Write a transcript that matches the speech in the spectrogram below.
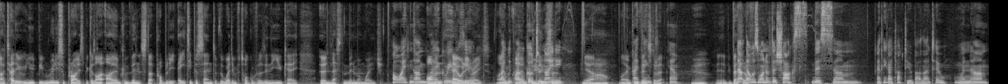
I tell you, you'd be really surprised because I, I am convinced that probably 80% of the wedding photographers in the UK earn less than minimum wage oh, I um, on I an agree hourly with you. rate. I I'm- would I am would go to convinced, ninety. Yeah, Wow. I am I convinced think of it. yeah. Yeah. It'd be better That that was one of the shocks. This um, I think I talked to you about that too. When um,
